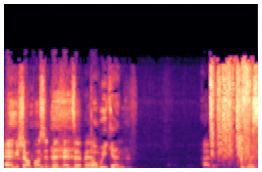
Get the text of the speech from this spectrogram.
Hey, Richard, passez une belle fin de semaine. Bon week-end. Allez. Vous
